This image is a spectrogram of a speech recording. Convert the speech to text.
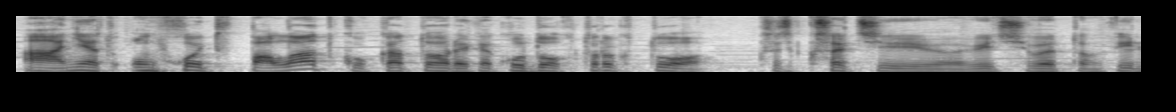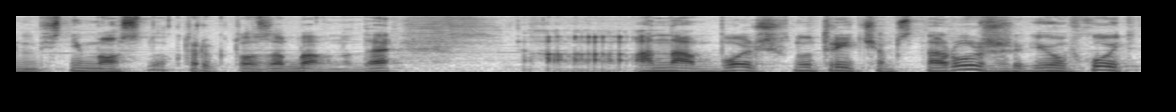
а, нет, он входит в палатку, которая, как у Доктора Кто. Кстати, кстати, ведь в этом фильме снимался Доктор Кто, забавно, да? А, она больше внутри, чем снаружи, и он входит,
